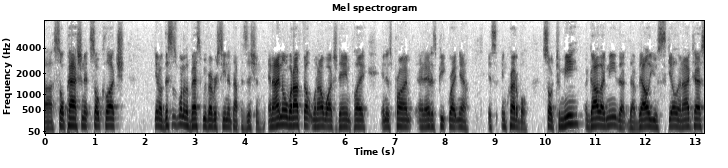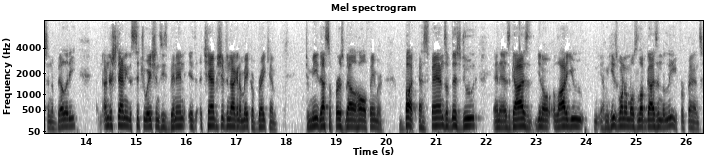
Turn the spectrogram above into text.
uh, so passionate, so clutch. You know, this is one of the best we've ever seen at that position. And I know what I felt when I watched Dame play in his prime and at his peak right now. It's incredible. So to me, a guy like me that, that values skill and eye test and ability, and understanding the situations he's been in, is, a championship's not going to make or break him. To me, that's the first ballot Hall of Famer. But as fans of this dude, and as guys, you know, a lot of you, I mean, he's one of the most loved guys in the league for fans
